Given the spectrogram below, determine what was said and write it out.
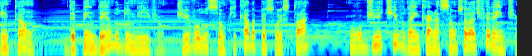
Então, dependendo do nível de evolução que cada pessoa está, o objetivo da encarnação será diferente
